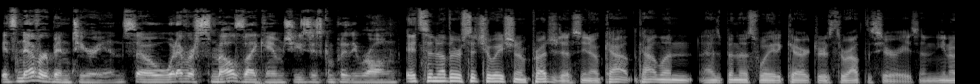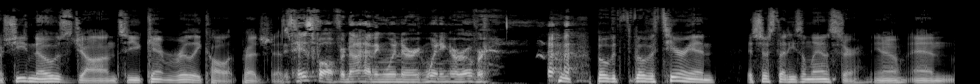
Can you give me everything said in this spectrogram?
It's never been Tyrion. So whatever smells like him, she's just completely wrong. It's another situation of prejudice. You know, Cat- Catelyn has been this way to characters throughout the series, and you know she knows Jon, so you can't really call it prejudice. It's his fault for not having win her, winning her over. but with but with Tyrion, it's just that he's a Lannister, you know. And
